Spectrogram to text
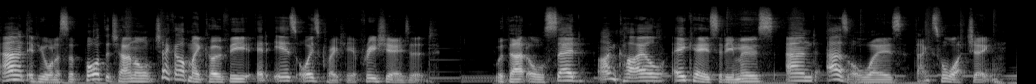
And if you want to support the channel, check out my Ko-fi, it is always greatly appreciated. With that all said, I'm Kyle, aka City Moose, and as always, thanks for watching.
